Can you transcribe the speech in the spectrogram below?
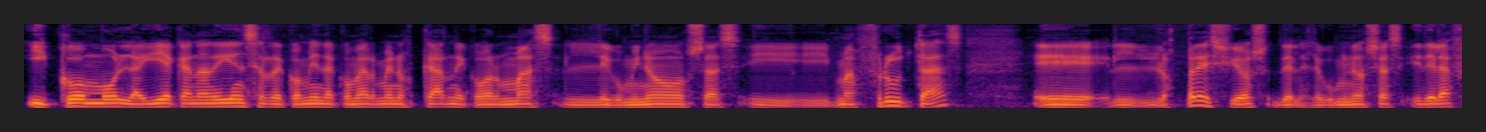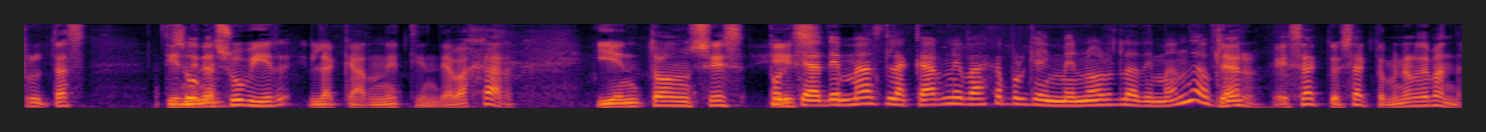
Y como la guía canadiense recomienda comer menos carne, comer más leguminosas y, y más frutas, eh, los precios de las leguminosas y de las frutas tienden a subir, la carne tiende a bajar. Y entonces Porque es... además la carne baja porque hay menor la demanda. ¿o qué? Claro, exacto, exacto, menor demanda.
